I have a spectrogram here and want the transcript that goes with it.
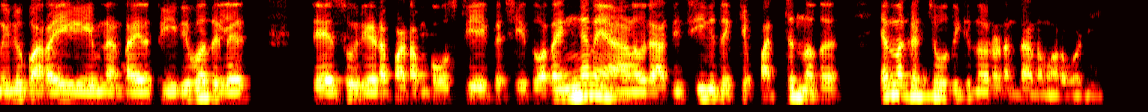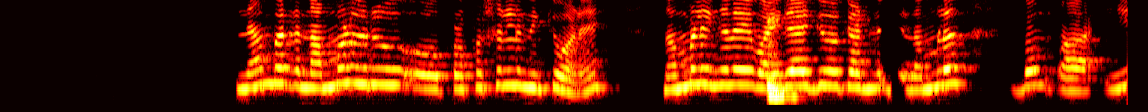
മിനു പറയുകയും രണ്ടായിരത്തി ഇരുപതിൽ ജയസൂര്യയുടെ പടം പോസ്റ്റ് ചെയ്യുകയൊക്കെ ചെയ്തു. അതെങ്ങനെയാണ് ഒരു അതിജീവിതയ്ക്ക് പറ്റുന്നത് എന്നൊക്കെ ചോദിക്കുന്നവരോട് എന്താണ് മറുപടി? ഞാൻ പറഞ്ഞ നമ്മളൊരു പ്രൊഫഷനിൽ നിൽക്കുവാണേ നമ്മൾ ഇങ്ങനെ വൈരാഗ്യമൊക്കെ നമ്മൾ ഇപ്പം ഈ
